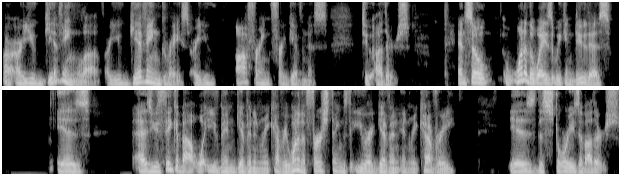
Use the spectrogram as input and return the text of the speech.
are, are you giving love? Are you giving grace? Are you offering forgiveness to others? And so, one of the ways that we can do this is as you think about what you've been given in recovery, one of the first things that you are given in recovery is the stories of others.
